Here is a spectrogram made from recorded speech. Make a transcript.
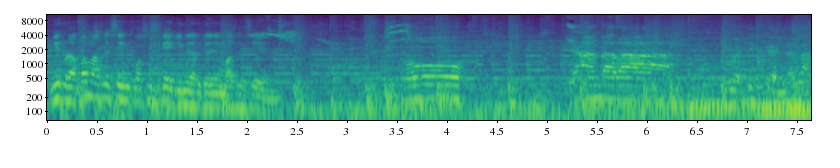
Ini berapa Mas Isin posisi kayak gini harganya Mas Isin? Itu ya antara dua tiga lah.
